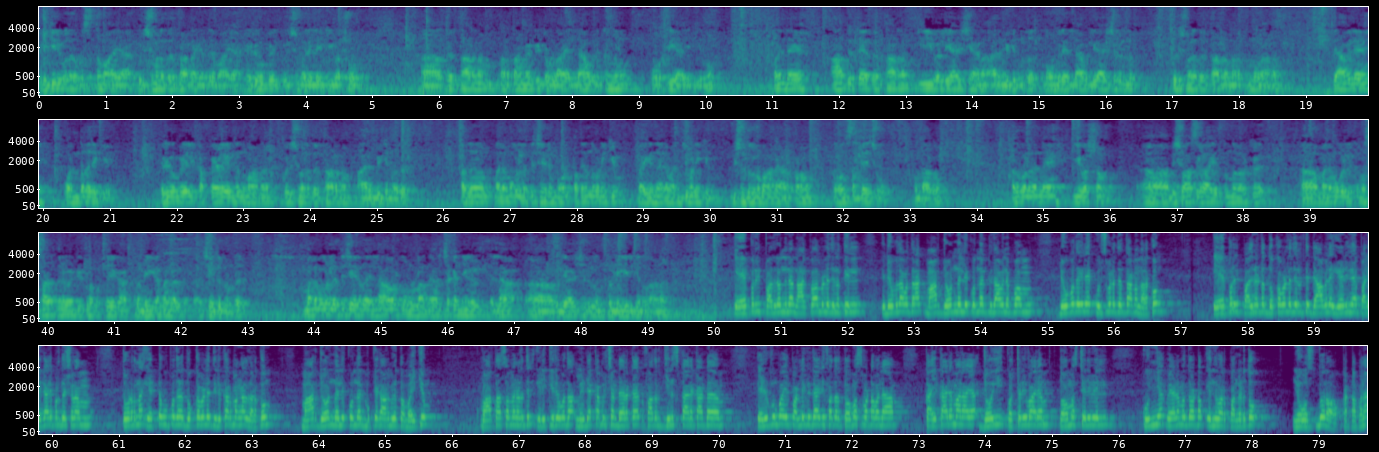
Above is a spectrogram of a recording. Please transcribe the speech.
ഇടുക്കി രൂപതര പ്രസിദ്ധമായ കുരിശുമല തീർത്ഥാടന കേന്ദ്രമായ എഴുകുമ്പേൽ കുരിശുമലയിലേക്ക് ഈ വർഷവും തീർത്ഥാടനം നടത്താൻ വേണ്ടിയിട്ടുള്ള എല്ലാ ഒരുക്കങ്ങളും പൂർത്തിയായിരിക്കുന്നു. അതിന്റെ ആദ്യത്തെ തീർത്ഥാടനം ഈ വെള്ളിയാഴ്ചയാണ് ആരംഭിക്കുന്നത്. നോമ്പിലെ എല്ലാ വെള്ളിയാഴ്ചകളിലും കുരിശുമല തീർത്ഥാടനം നടത്തുന്നതാണ്. രാവിലെ ഒൻപതരയ്ക്ക് എഴുകുമ്പയിൽ കപ്പേളയിൽ നിന്നുമാണ് കുരിശുമല തീർത്ഥാടനം ആരംഭിക്കുന്നത്. അത് മലമുകളിൽ എത്തിച്ചേരുമ്പോൾ പതിനൊന്ന് മണിക്കും വൈകുന്നേരം അഞ്ചു മണിക്കും വിശുദ്ധ കുർബാന അർപ്പണവും സന്ദേശവും ഉണ്ടാകും. അതുപോലെ തന്നെ ഈ വർഷം വിശ്വാസികളായി എത്തുന്നവർക്ക് മലമുകളിൽ കുമസാരത്തിന് വേണ്ടിയിട്ടുള്ള പ്രത്യേക ക്രമീകരണങ്ങൾ ചെയ്തിട്ടുണ്ട്. മലമുകളിൽ എത്തിച്ചേരുന്ന എല്ലാവർക്കുമുള്ള നേർച്ചക്കഞ്ഞികൾ എല്ലാ വെള്ളിയാഴ്ചകളിലും ക്രമീകരിക്കുന്നതാണ്. ഏപ്രിൽ പതിനൊന്നിന് നാൽപ്പതാം വെള്ളി ദിനത്തിൽ രൂപതാമന്ത്രാൻ മാർ ജോൺ നെല്ലിക്കുന്നൽ പിതാവിനൊപ്പം രൂപതയിലെ കുരിശുമല തീർത്ഥാടനം നടക്കും? ഏപ്രിൽ പതിനെട്ട് ദുഃഖവെള്ളി ദിനത്തിൽ രാവിലെ ഏഴിന് പരിഹാര പ്രദക്ഷിണം തുടർന്ന് എട്ട് മുപ്പതിന് ദുഃഖവെള്ളി തിരുക്കർമ്മങ്ങൾ നടക്കും. മാർ ജോൺ നെല്ലിക്കുന്നൽ മുഖ്യ കാർമ്മികത്വം വഹിക്കും. വാർത്താ സമ്മേളനത്തിൽ ഇടുക്കി രൂപത media commission director father Jins Karakkattu എഴുകുമ്പോയിൽ പള്ളി വികാരി ഫാദർ തോമസ് വട്ടവല കൈക്കാരന്മാരായ ജോയി കൊച്ചടിവാരം തോമസ് ചെരുവിൽ കുഞ്ഞ് വേഴമത്തോട്ടം എന്നിവർ പങ്കെടുത്തു. News bureau Kattappana.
